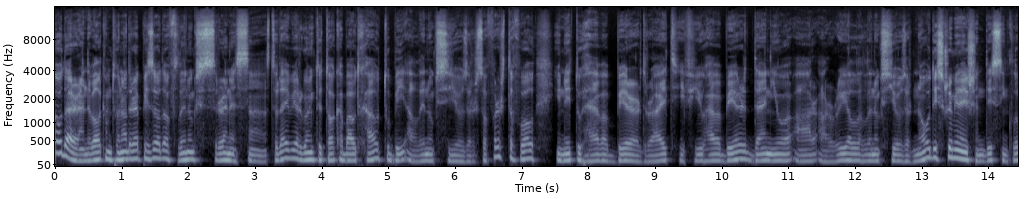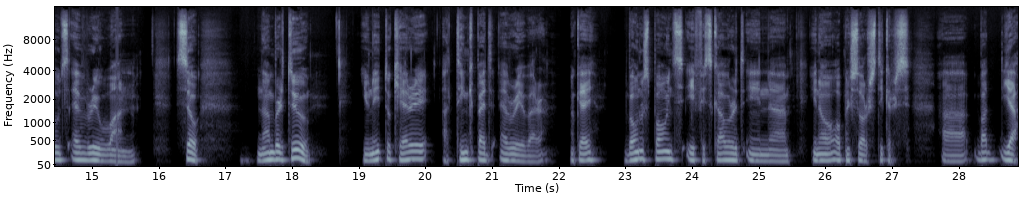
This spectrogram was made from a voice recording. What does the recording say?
Hello there and welcome to another episode of Linux Renaissance. Today we are going to talk about how to be a Linux user. So first of all, you need to have a beard, right? If you have a beard, then you are a real Linux user. No discrimination. This includes everyone. So, number 2, you need to carry a ThinkPad everywhere, okay? Bonus points if it's covered in uh, you know open source stickers. Uh, but yeah,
